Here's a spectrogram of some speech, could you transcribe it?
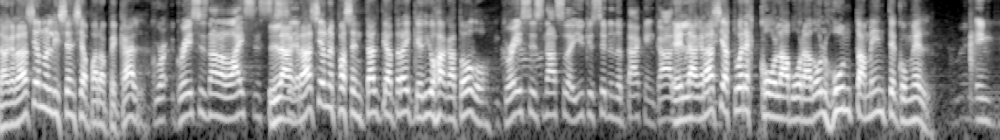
La gracia no es licencia para pecar. Gra- grace is not a license to La sin. gracia no es para sentarte atrás y que Dios haga todo. Grace is not so that you can sit in the back and God. En la gracia tú eres colaborador juntamente con Él. In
